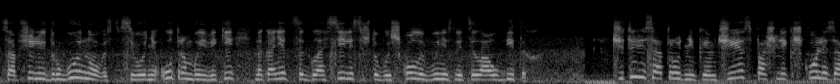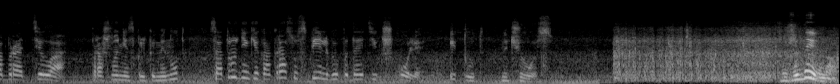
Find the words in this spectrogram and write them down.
Сообщили и другую новость. Сегодня утром боевики наконец согласились, чтобы из школы вынесли тела убитых. Четыре сотрудника МЧС пошли к школе забрать тела. Прошло несколько минут. Сотрудники как раз успели бы подойти к школе. И тут началось. Дуже дивно.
